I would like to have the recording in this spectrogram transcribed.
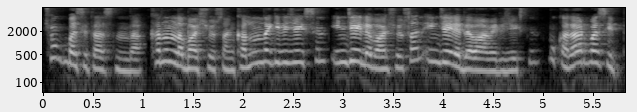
Çok basit aslında. Kalınla başlıyorsan kalınla gideceksin. İnceyle başlıyorsan inceyle devam edeceksin. Bu kadar basit.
